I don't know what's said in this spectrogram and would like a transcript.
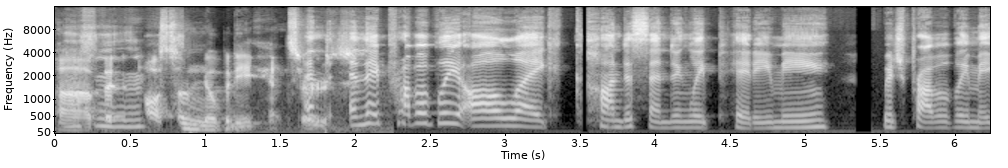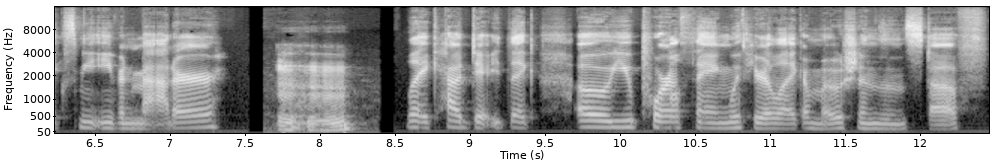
uh, but Mhm. also nobody And, answers. and they probably all like condescendingly pity me, which probably makes me even madder. Mm-hmm. Like how dare like, oh you poor thing with your like emotions and stuff.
